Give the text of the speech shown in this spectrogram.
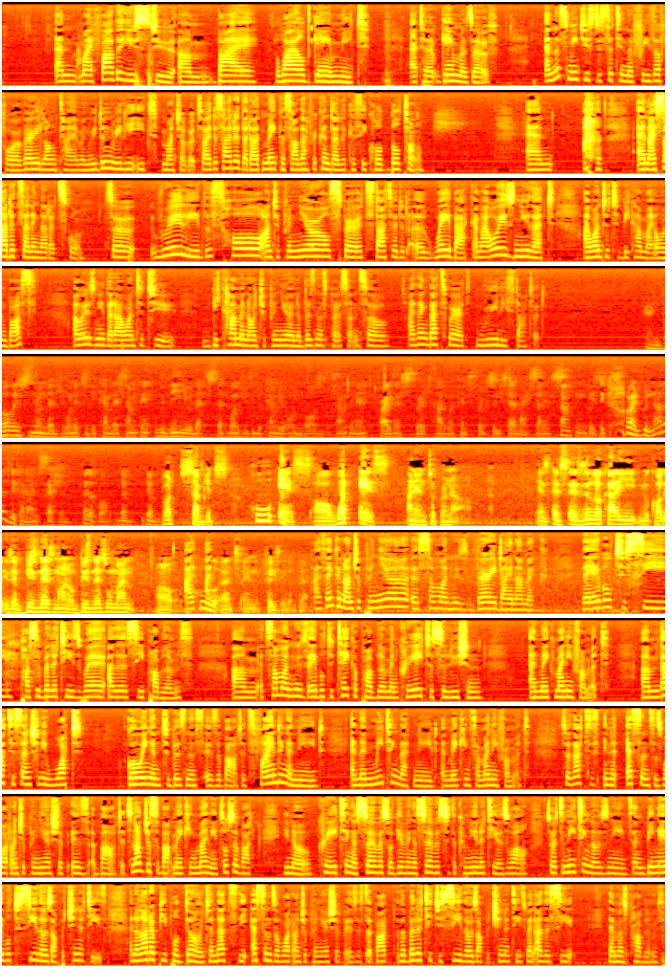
And my father used to um, buy wild game meat at a game reserve. And this meat used to sit in the freezer for a very long time, and we didn't really eat much of it. So I decided that I'd make a South African delicacy called biltong. And and I started selling that at school. So really, this whole entrepreneurial spirit started uh, way back, and I always knew that I wanted to become my own boss. I always knew that I wanted to become an entrepreneur and a business person. So I think that's where it really started. Yeah, you've always known that you wanted to become. There's something within you that's that wants you to become your own boss. Something enterprising spirit, hardworking spirit. So you started by selling something basic. All right, good. Now let's look at our discussion. First of all, the the broad subjects. Who is or what is an entrepreneur? Is is is it locally you call it is a businessman or businesswoman or I- who else in the faces of that? I think an entrepreneur is someone who's very dynamic. They're able to see possibilities where others see problems. Um, it's someone who's able to take a problem and create a solution and make money from it. Um, that's essentially what going into business is about. It's finding a need and then meeting that need and making some money from it. So that is, in essence, is what entrepreneurship is about. It's not just about making money. It's also about, you know, creating a service or giving a service to the community as well. So it's meeting those needs and being able to see those opportunities. And a lot of people don't. And that's the essence of what entrepreneurship is. It's about the ability to see those opportunities when others see them as problems.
